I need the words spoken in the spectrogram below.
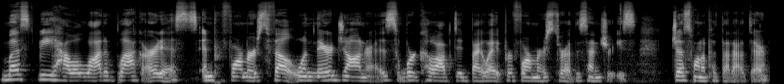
must be how a lot of black artists and performers felt when their genres were co opted by white performers throughout the centuries. Just want to put that out there.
